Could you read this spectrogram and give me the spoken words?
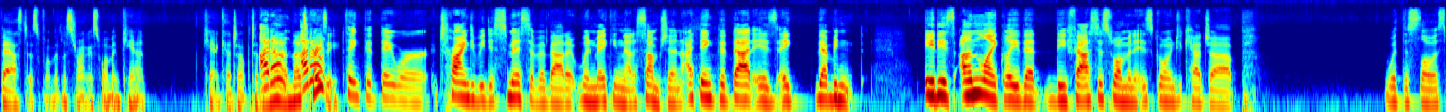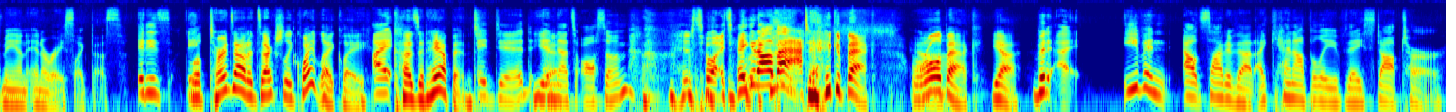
fastest woman, the strongest woman can't can't catch up to the I man. That's I crazy. I think that they were trying to be dismissive about it when making that assumption. I think that that is a that mean it is unlikely that the fastest woman is going to catch up with the slowest man in a race like this. It is. Well, it turns out it's actually quite likely because it happened. It did, yeah. and that's awesome. so I take it all back. take it back. Roll it back. Yeah. But I, even outside of that, I cannot believe they stopped her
